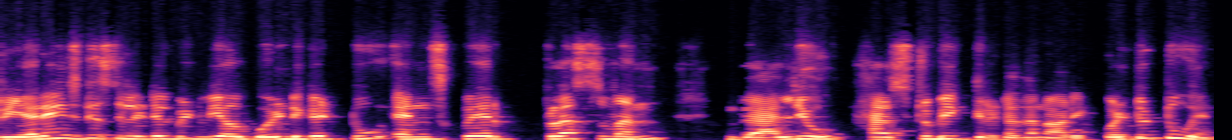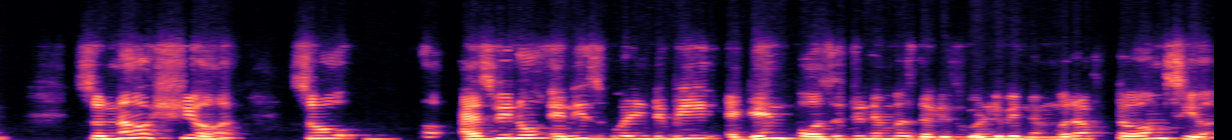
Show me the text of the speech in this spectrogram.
rearrange this a little bit, we are going to get 2n square plus 1 value has to be greater than or equal to 2n. So now here, so as we know, n is going to be again positive numbers. That is going to be number of terms here.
